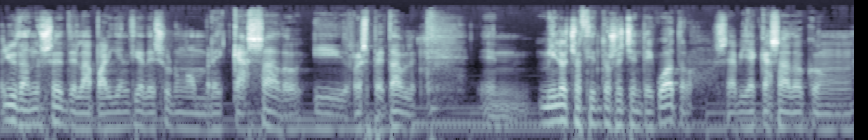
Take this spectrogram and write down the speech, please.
ayudándose de la apariencia de ser un hombre casado y respetable. En 1884 se había casado con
